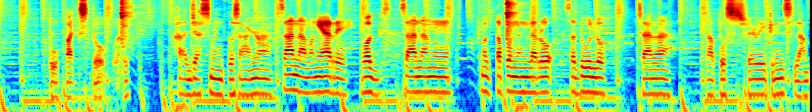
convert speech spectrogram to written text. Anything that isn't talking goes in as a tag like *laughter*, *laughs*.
Two putts to adjustment ko sana. Sana mangyari. Huwag sanang magtapon ng laro sa dulo. Sana tapos fairway greens lang.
